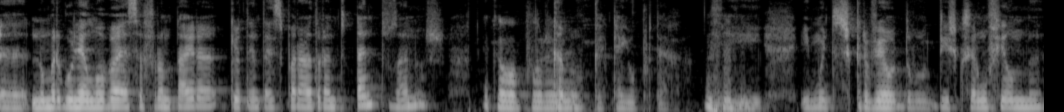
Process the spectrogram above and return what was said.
uh, no Mergulho em Loba, essa fronteira que eu tentei separar durante tantos anos acabou por. Eh, acabou, caiu por terra. E, e muito se escreveu do disco ser um filme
